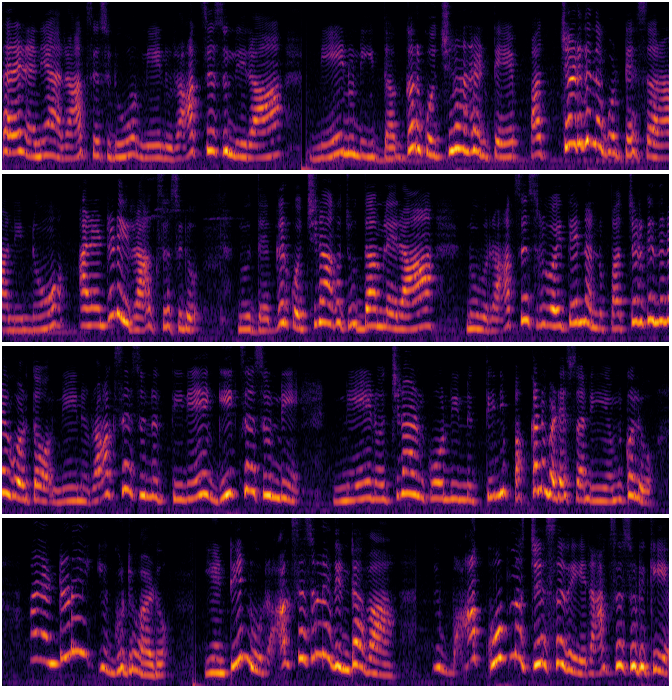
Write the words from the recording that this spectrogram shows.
సరేనని ఆ రాక్షసుడు నేను రాక్షసునిరా నేను నీ దగ్గరకు వచ్చినానంటే పచ్చడి కింద కొట్టేస్తారా నిన్ను? అని అంటాడు ఈ రాక్షసుడు. నువ్వు దగ్గరకు వచ్చినాక చూద్దాంలేరా? నువ్వు రాక్షసుడు అయితే నన్ను పచ్చడి కిందనే కొడతావు. నేను రాక్షసుని తినే గీక్షసుని నేను వచ్చినా అనుకో నిన్ను తిని పక్కన పడేస్తాను నీ ఎముకలు. అని అంటాడు ఈ గుడ్డివాడు. ఏంటి నువ్వు రాక్షసుని తింటావా? బాగా కోపం వచ్చేస్తుంది రాక్షసుడికి.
